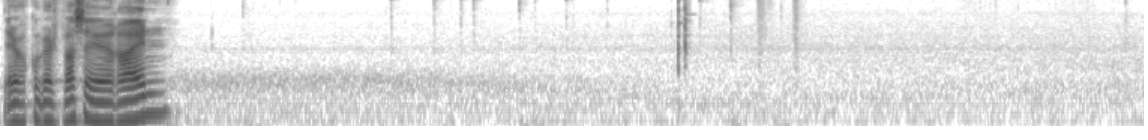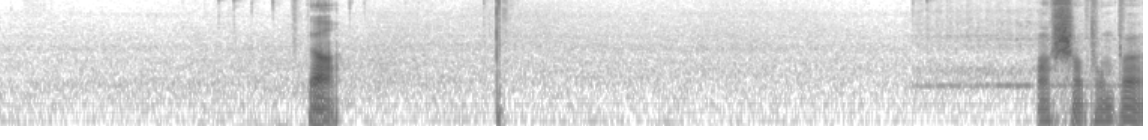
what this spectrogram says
Da kommt das Wasser hier rein. So. Offshore-Pumpe.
